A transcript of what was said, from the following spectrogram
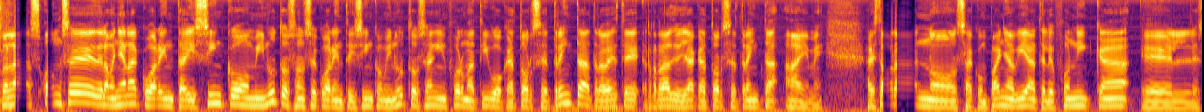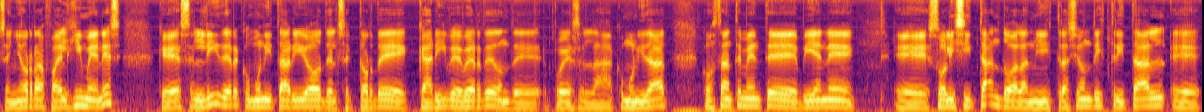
Son las 11 de la mañana, 45 minutos, 11.45 minutos en informativo 1430 a través de Radio Ya 1430 AM. A esta hora nos acompaña vía telefónica el señor Rafael Jiménez, que es líder comunitario del sector de Caribe Verde, donde pues la comunidad constantemente viene eh, solicitando a la administración distrital eh,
